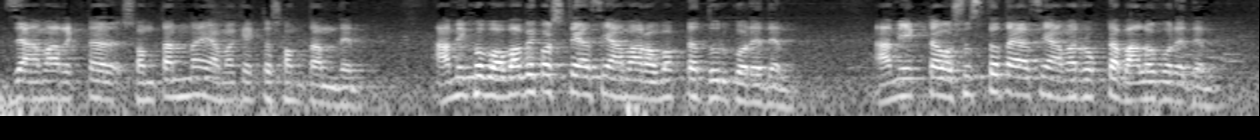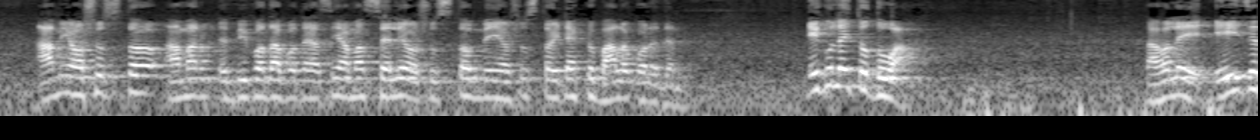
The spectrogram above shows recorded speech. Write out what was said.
যে আমার একটা সন্তান নাই, আমাকে একটা সন্তান দেন। আমি খুব অভাবে কষ্টে আছি, আমার অভাবটা দূর করে দেন। আমি একটা অসুস্থতায় আছি, আমার রোগটা ভালো করে দেন। আমি অসুস্থ, আমার বিপদ আপদে আছি, আমার ছেলে অসুস্থ, মেয়ে অসুস্থ, এটা একটু ভালো করে দেন। এগুলাই তো দোয়া। তাহলে এই যে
